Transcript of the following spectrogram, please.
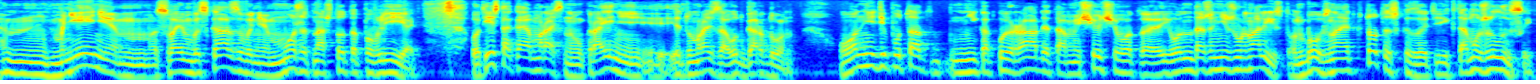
мнением, своим высказыванием может на что-то повлиять. Вот есть такая мразь на Украине, эту мразь зовут Гордон. Он не депутат никакой Рады, там еще чего-то, и он даже не журналист. Он бог знает кто, так сказать, и к тому же лысый.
